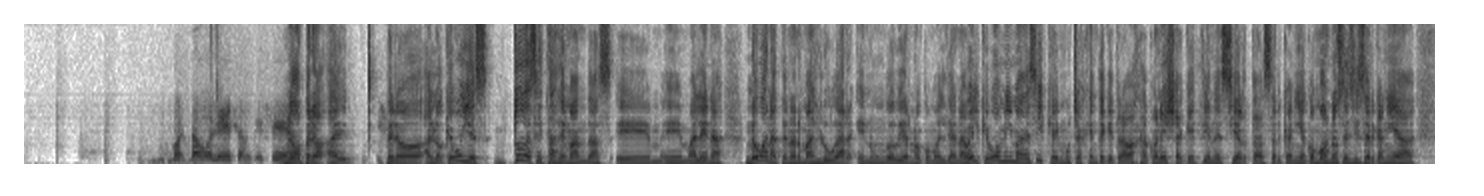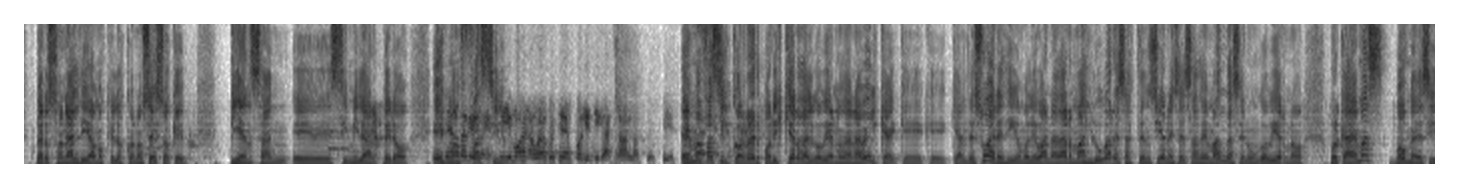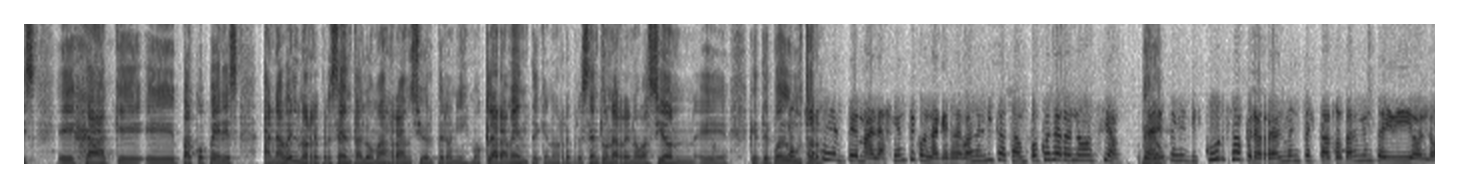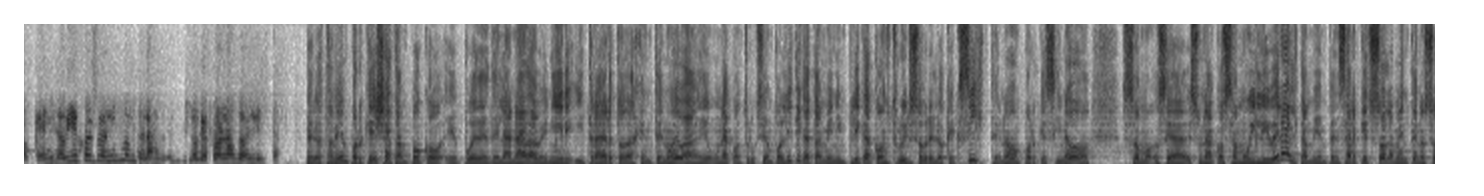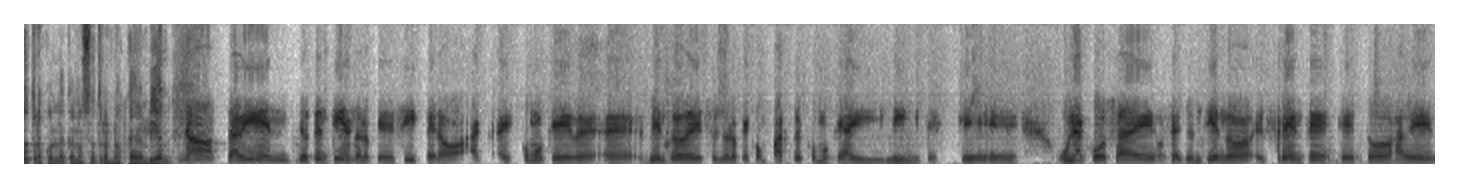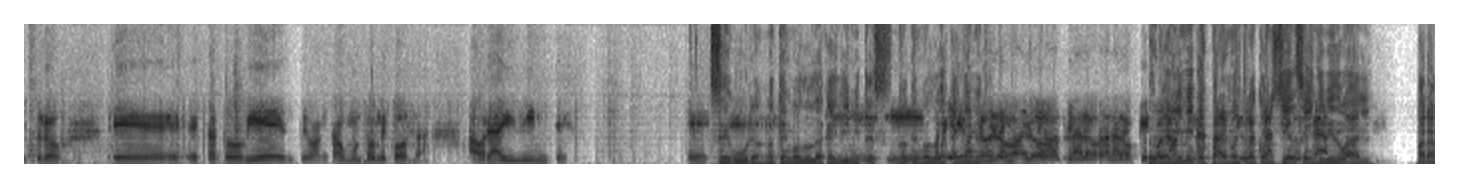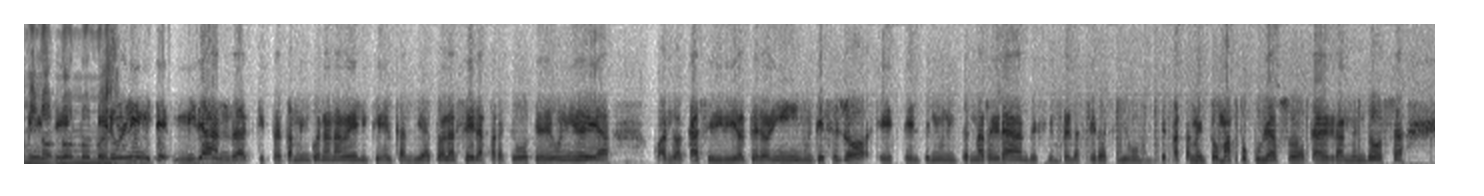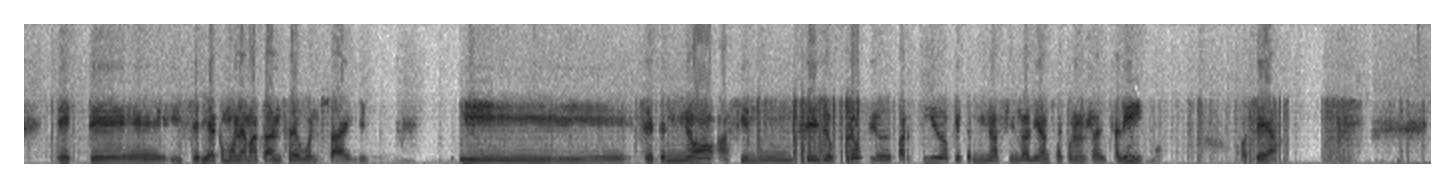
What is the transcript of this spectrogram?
Aunque sea. No, pero, eh, pero a lo que voy es, todas estas demandas, eh, eh, Malena, no van a tener más lugar en un gobierno como el de Anabel, que vos misma decís que hay mucha gente que trabaja con ella, que tiene cierta cercanía con vos, no sé si cercanía personal, digamos, que los conoces o que piensan eh, similar, pero es Siento más fácil... coincidimos en algunas cuestiones políticas, no, no sé. Sí, Es más fácil correr por izquierda al gobierno de Anabel que, que- que- que al de Suárez, digamos. Le van a dar más lugar a esas tensiones, esas demandas en un gobierno. Porque además, vos me decís, eh, Jaque, eh, Paco Pérez, Anabel no representa lo más rancio del peronismo. Claramente que no. Representa una renovación eh, que te puede Es que gustar. ese es el tema, la gente con la que se van las listas tampoco es la renovación. O sea, ese es el discurso, pero realmente está totalmente dividido en lo que es lo viejo del peronismo entre las, lo que fueron las dos listas. Pero también porque ella tampoco eh, puede de la nada venir y traer toda gente nueva. eh. Una construcción política también implica construir sobre lo que existe, ¿no? Porque si no, somos, o sea, es una cosa muy liberal también pensar que solamente nosotros con lo que a nosotros nos caen bien. No, está bien, yo te entiendo lo que decís, pero es como que eh, dentro de eso yo lo que comparto es como que hay límites, que una cosa es, o sea, yo entiendo el frente, eh, todos adentro, eh, está todo bien, te banca un montón de cosas, ahora hay límites. Este, Seguro, no tengo duda que hay y- límites. y, No tengo duda que hay límites. límites. lo- lo- Claro, lo- claro, lo que Pero hay límites a para nuestra conciencia individual. Para mí no, este, no, no, no es. Era un límite. Miranda, que está también con Anabel y que es el candidato a la acera, para que vos te des una idea, cuando acá se dividió el peronismo y qué sé yo, este, él tenía una interna re grande, siempre la acera ha sido un departamento más popular sobre acá del Gran Mendoza, este, y sería como la matanza de Buenos Aires. Y se terminó haciendo un sello propio de partido que terminó haciendo alianza con el radicalismo. O sea,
